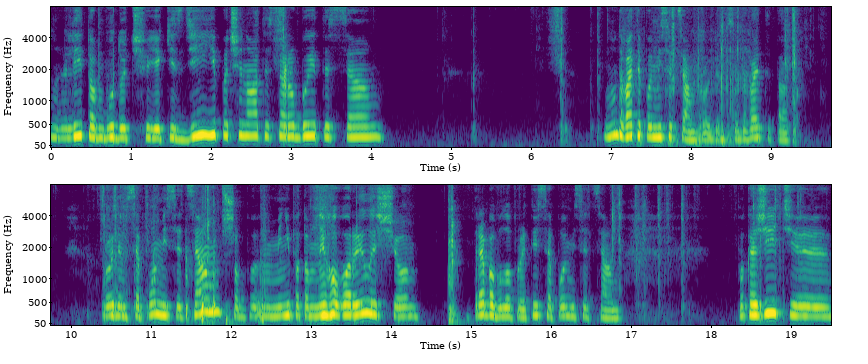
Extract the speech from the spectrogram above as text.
Літом будуть якісь дії починатися робитися. Ну, давайте по місяцям пройдемося. Давайте так. Пройдемося по місяцям, щоб мені потім не говорили, що треба було пройтися по місяцям. Покажіть е,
